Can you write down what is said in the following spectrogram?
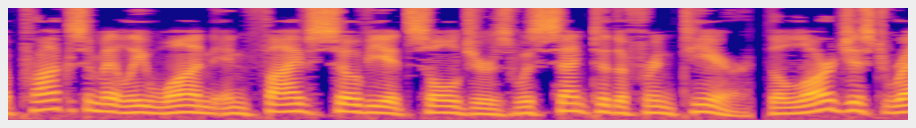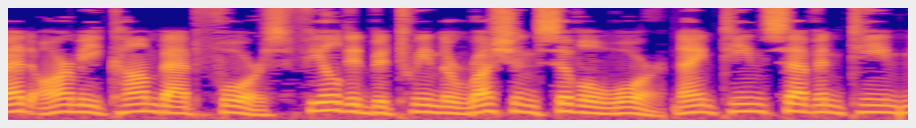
approximately one in five Soviet soldiers was sent to the frontier, the largest Red Army combat force fielded between the Russian Civil War 1917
